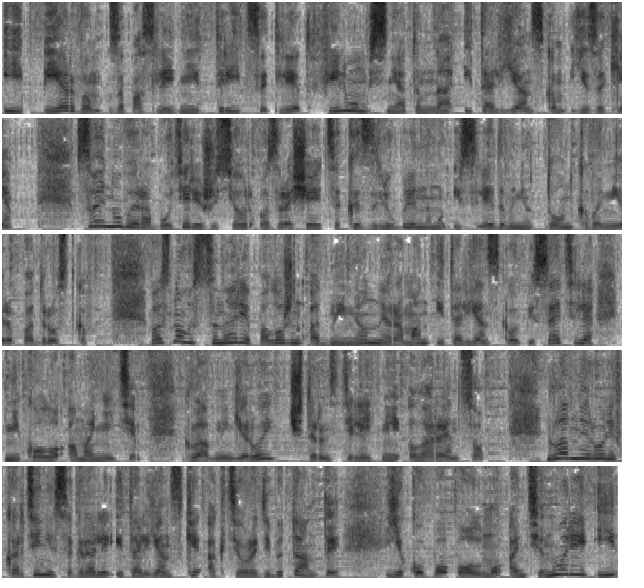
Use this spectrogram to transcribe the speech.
и первым за последние 30 лет фильмом, снятым на итальянском языке языке. В своей новой работе режиссер возвращается к излюбленному исследованию тонкого мира подростков. В основу сценария положен одноименный роман итальянского писателя Николо Аманити. Главный герой – 14-летний Лоренцо. Главные роли в картине сыграли итальянские актеры-дебютанты Якопо Олмо Антинори и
